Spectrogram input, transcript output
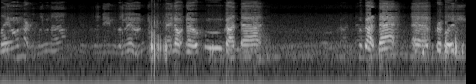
Loon or Luna is the name of the moon. I don't know who got that. Who got that uh, privilege?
